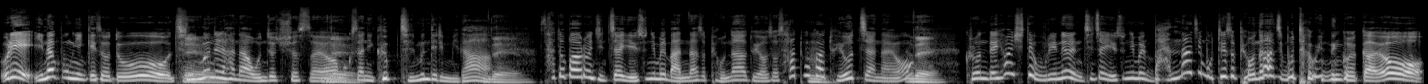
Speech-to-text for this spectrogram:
우리 이낙봉님께서도 질문을 네. 하나 얹어 주셨어요. 네. 목사님 급 질문드립니다. 네. 사도 바울은 진짜 예수님을 만나서 변화되어서 사도가 음. 되었잖아요. 네. 그런데 현 시대 우리는 진짜 예수님을 만나지 못해서 변화하지 못하고 있는 걸까요?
